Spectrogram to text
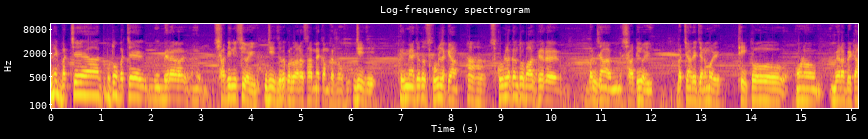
ਨਹੀਂ ਬੱਚੇ ਉਦੋਂ ਬੱਚੇ ਮੇਰਾ ਸ਼ਾਦੀ ਨਹੀਂ ਸੀ ਹੋਈ। ਜੀ ਜੀ। ਜਦੋਂ ਗੁਰਦੁਆਰਾ ਸਾਹਿਬ ਮੈਂ ਕੰਮ ਕਰਦਾ ਸੀ। ਜੀ ਜੀ। ਫਿਰ ਮੈਂ ਜਦੋਂ ਸਕੂਲ ਲੱਗਿਆ ਹਾਂ ਹਾਂ। ਸਕੂਲ ਲੱਗਣ ਤੋਂ ਬਾਅਦ ਫਿਰ ਬੱਚਾ ਸ਼ਾਦੀ ਹੋਈ। ਬੱਚਿਆਂ ਦੇ ਜਨਮ ਹੋਏ। ਠੀਕ। ਤੋ ਹੁਣ ਮੇਰਾ ਬੇਟਾ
